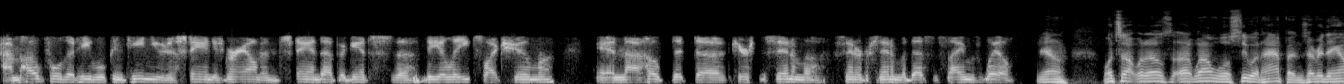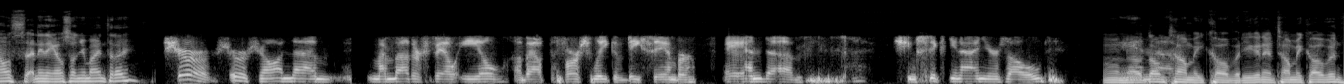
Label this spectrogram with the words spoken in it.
I'm hopeful that he will continue to stand his ground and stand up against the the elites like Schumer. And I hope that uh, Kyrsten Sinema, Senator Sinema, does the same as well. Yeah. What's up? What else? Uh, well, we'll see what happens. Everything else? Anything else on your mind today? Sure, sure, Sean. Um, my mother fell ill about the first week of December, and um, she was 69 years old. Oh no! And, don't uh, tell me COVID. You're you going to tell me COVID?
